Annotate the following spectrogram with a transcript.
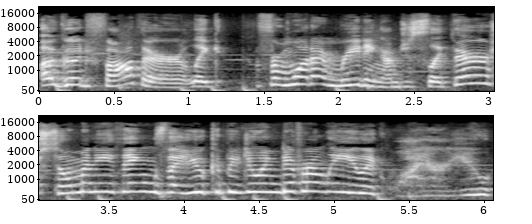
a good father. Like, from what I'm reading, I'm just like, there are so many things that you could be doing differently. Like, why are you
